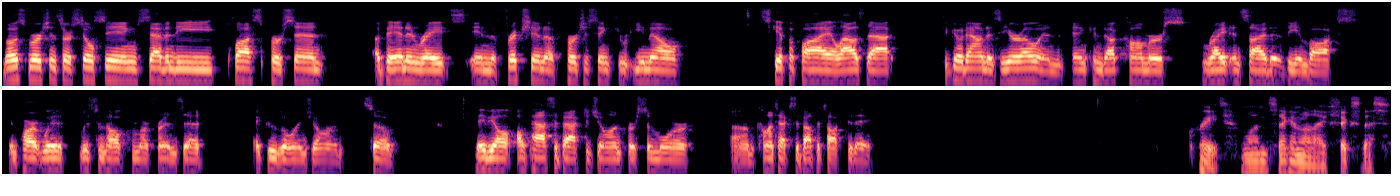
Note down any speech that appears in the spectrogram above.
most merchants are still seeing 70 plus percent abandon rates in the friction of purchasing through email. Skipify allows that to go down to zero and, and conduct commerce right inside of the inbox in part with with some help from our friends at at Google and John. So maybe I'll, I'll pass it back to John for some more um, context about the talk today. Great. One second while I fix this.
